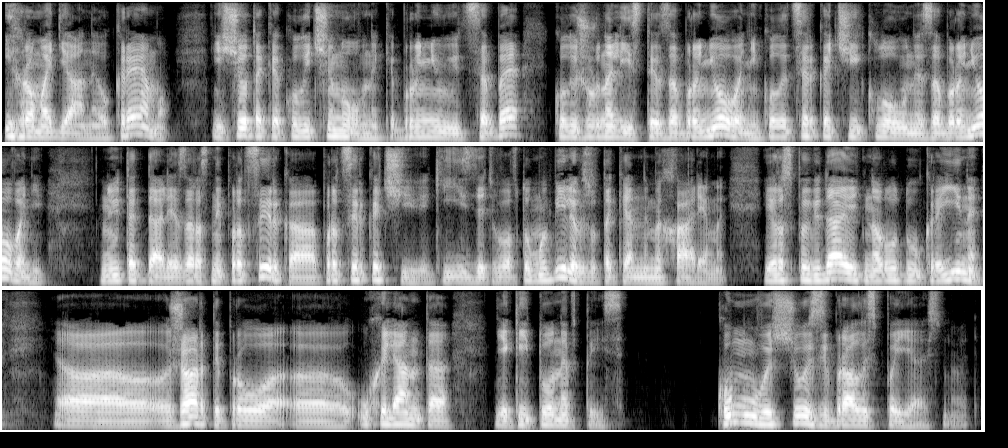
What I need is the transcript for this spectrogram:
і громадяни окремо, і що таке, коли чиновники бронюють себе, коли журналісти заброньовані, коли циркачі, клоуни заброньовані, ну і так далі. Я зараз не про цирк, а про циркачів, які їздять в автомобілях з отакенними харями і розповідають народу України е, жарти про е, ухилянта, який тоне в тисі. Кому ви що зібрались пояснювати?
